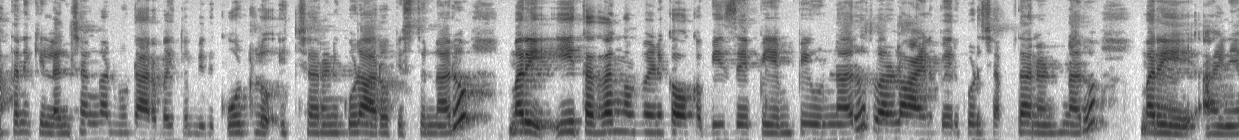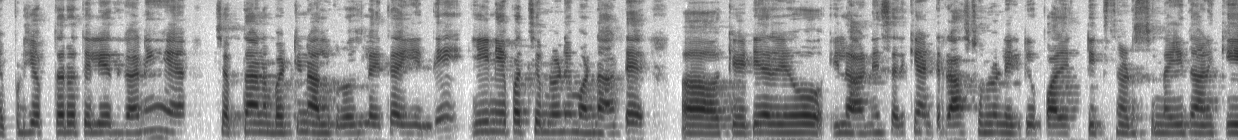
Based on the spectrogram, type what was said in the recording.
అతనికి లంచంగా నూట అరవై తొమ్మిది కోట్లు ఇచ్చారని కూడా ఆరోపిస్తున్నారు. మరి ఈ తతంగం వెనుక ఒక బీజేపీ ఎంపీ ఉన్నారు. త్వరలో ఆయన పేరు కూడా చెప్తానంటున్నారు. మరి ఆయన ఎప్పుడు చెప్తారో తెలియదు కానీ చెప్తాను బట్టి నాలుగు రోజులు అయితే అయ్యింది. ఈ నేపథ్యంలోనే మొన్న అంటే కేటీఆర్ ఇలా అనేసరికి అంటే రాష్ట్రంలో నెగిటివ్ పాలిటిక్స్ నడుస్తున్నాయి. దానికి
